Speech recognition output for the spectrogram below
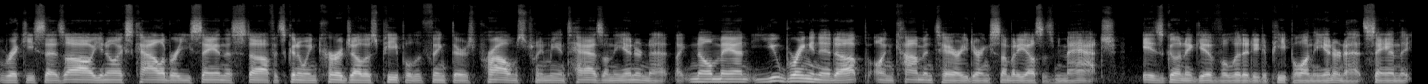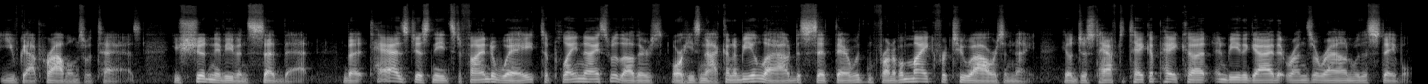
Ricky says, Oh, you know, Excalibur, you saying this stuff, it's going to encourage all those people to think there's problems between me and Taz on the internet. Like, no, man, you bringing it up on commentary during somebody else's match is going to give validity to people on the internet saying that you've got problems with Taz. You shouldn't have even said that. But Taz just needs to find a way to play nice with others, or he's not going to be allowed to sit there in front of a mic for two hours a night. He'll just have to take a pay cut and be the guy that runs around with a stable.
